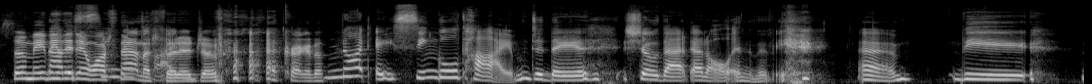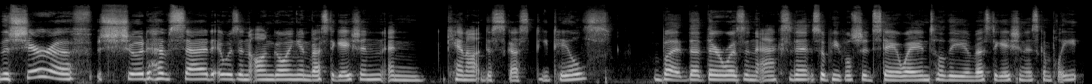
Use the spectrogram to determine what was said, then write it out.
So maybe Not they didn't watch that much time. footage of crocodile. Not a single time did they show that at all in the movie. um, the the sheriff should have said it was an ongoing investigation and cannot discuss details, but that there was an accident, so people should stay away until the investigation is complete.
